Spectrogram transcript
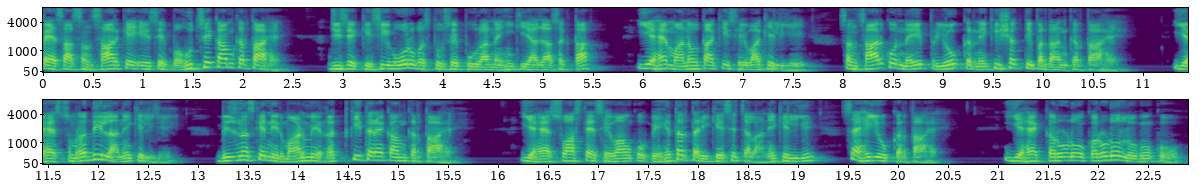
पैसा संसार के ऐसे बहुत से काम करता है, जिसे किसी और वस्तु से पूरा नहीं किया जा सकता। यह मानवता की सेवा के लिए संसार को नए प्रयोग करने की शक्ति प्रदान करता है। यह समृद्धि लाने के लिए बिज़नेस के निर्माण में रक्त की तरह काम करता है। यह स्वास्थ्य सेवाओं को बेहतर तरीके से चलाने के लिए सहयोग करता है। यह करोड़ों करोड़ों लोगों को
